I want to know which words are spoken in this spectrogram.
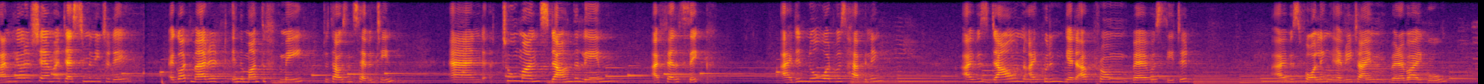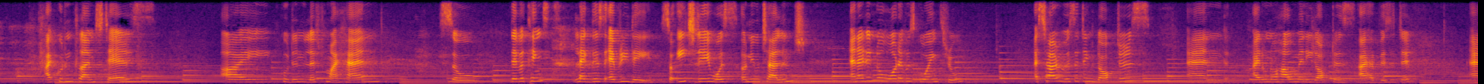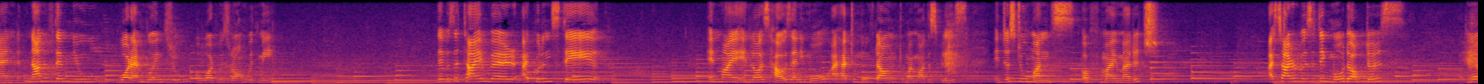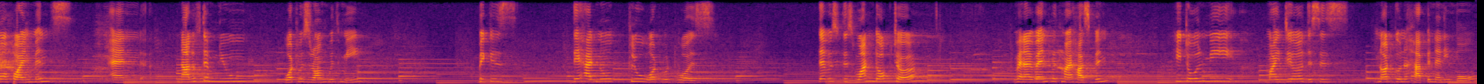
I'm here to share my testimony today. I got married in the month of May 2017, and two months down the lane, I fell sick. I didn't know what was happening. I was down, I couldn't get up from where I was seated. I was falling every time wherever I go. I couldn't climb stairs. I couldn't lift my hand. So there were things like this every day. So each day was a new challenge, and I didn't know what I was going through. I started visiting doctors, and I don't know how many doctors I have visited, and none of them knew what I'm going through or what was wrong with me. There was a time where I couldn't stay in my in law's house anymore. I had to move down to my mother's place in just two months of my marriage. I started visiting more doctors, more appointments, and none of them knew what was wrong with me because they had no clue what it was. There was this one doctor when I went with my husband. He told me, My dear, this is not going to happen anymore,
